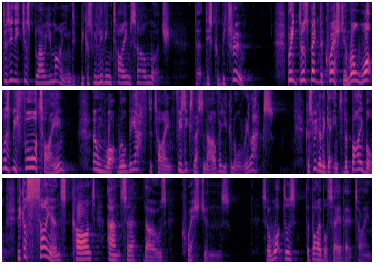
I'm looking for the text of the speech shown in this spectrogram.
doesn't it just blow your mind? Because we live in time so much that this could be true. But it does beg the question well, what was before time and what will be after time. Physics lesson over, you can all relax. Because we're going to get into the Bible. Because science can't answer those questions. So, what does the Bible say about time?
